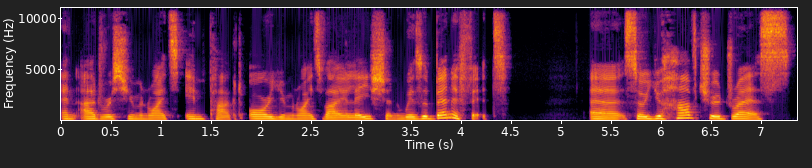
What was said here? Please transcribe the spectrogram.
an adverse human rights impact or human rights violation with a benefit. Uh, so you have to address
